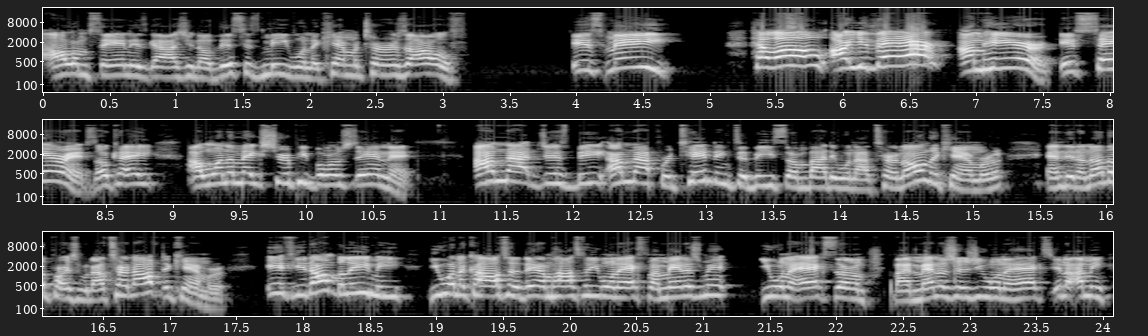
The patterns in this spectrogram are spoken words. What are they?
All I'm saying is, guys, you know, this is me when the camera turns off. It's me. Hello, are you there? I'm here. It's Terrance, okay? I want to make sure people understand that. I'm not just being, I'm not pretending to be somebody when I turn on the camera and then another person when I turn off the camera. If you don't believe me, you want to call to the damn hospital, you want to ask my management, you want to ask um my managers, you want to ask, you know, I mean,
